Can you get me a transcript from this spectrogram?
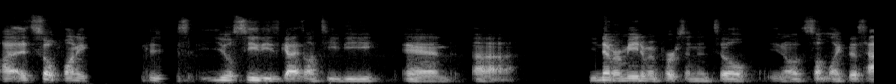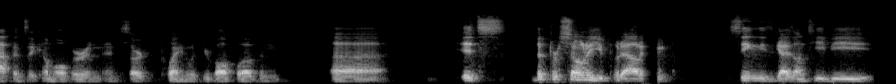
Uh, it's so funny because you'll see these guys on TV and uh, you never meet them in person until you know something like this happens. They come over and, and start playing with your ball club, and uh, it's the persona you put out. Seeing these guys on TV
